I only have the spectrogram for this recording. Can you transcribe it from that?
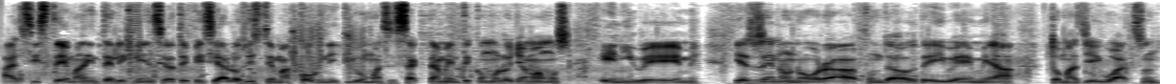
al sistema de inteligencia artificial o sistema cognitivo, más exactamente como lo llamamos en IBM. Y eso es en honor a fundador de IBM, a Thomas J. Watson.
